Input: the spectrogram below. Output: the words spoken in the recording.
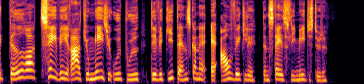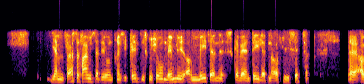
et bedre tv, radio, medieudbud, det vil give danskerne at afvikle den statslige mediestøtte? Jamen først og fremmest er det jo en principiel diskussion, nemlig om medierne skal være en del af den offentlige sektor. Øh, og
